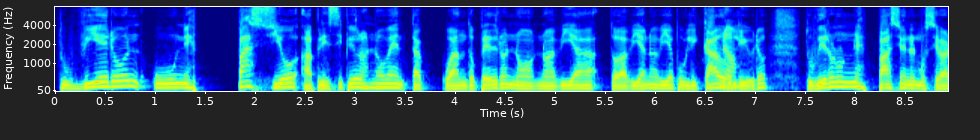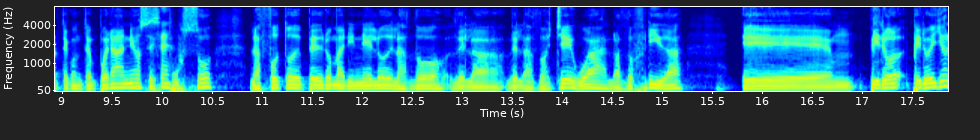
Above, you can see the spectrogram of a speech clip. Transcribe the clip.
tuvieron un espacio a principios de los 90, cuando Pedro no, no había, todavía no había publicado No. el libro, tuvieron un espacio en el Museo de Arte Contemporáneo, se Sí. expuso la foto de Pedro Marinelo de las dos, de la, de las dos yeguas, las dos Fridas, eh, pero, pero ellos,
